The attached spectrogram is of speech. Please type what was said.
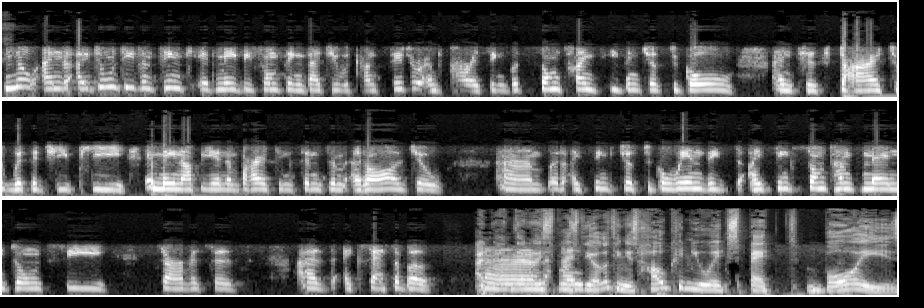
no, and I don't even think it may be something that you would consider embarrassing. But sometimes even just to go and to start with a GP, it may not be an embarrassing symptom at all, Joe. Um, but I think just to go in, they, I think sometimes men don't see services as accessible and, and, then I um, suppose the other thing is, how can you expect boys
